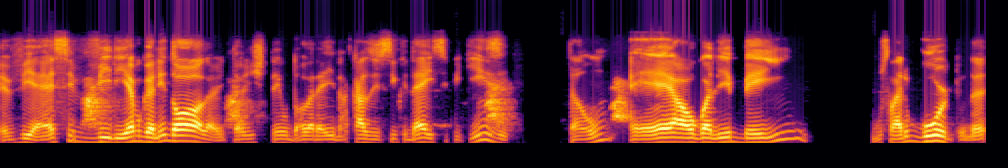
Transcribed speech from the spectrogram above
viesse, viria ganhando em dólar. Então a gente tem o dólar aí na casa de 5,10, 5,15. Então é algo ali bem. um salário gordo, né?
